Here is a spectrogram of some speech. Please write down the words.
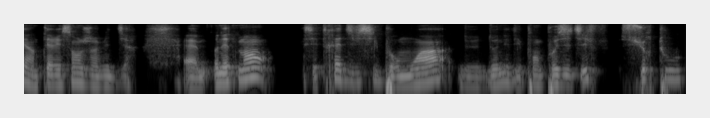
intéressant, j'ai envie de dire. honnêtement, c'est très difficile pour moi de donner des points positifs, surtout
